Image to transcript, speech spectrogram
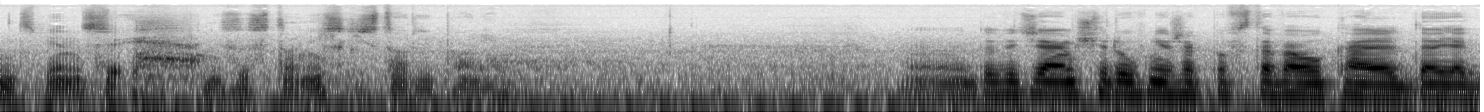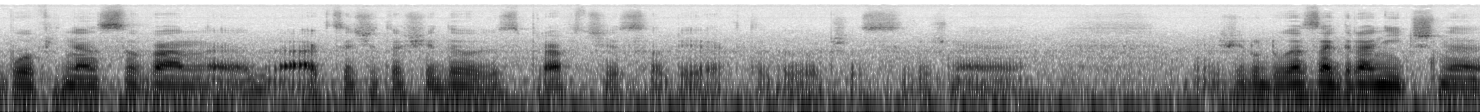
Nic więcej nie zostanie z historii po nim. E, dowiedziałem się również, jak powstawało KLD, jak było finansowane. Jak chcecie, to się do, sprawdźcie sobie, jak to było przez różne źródła zagraniczne.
